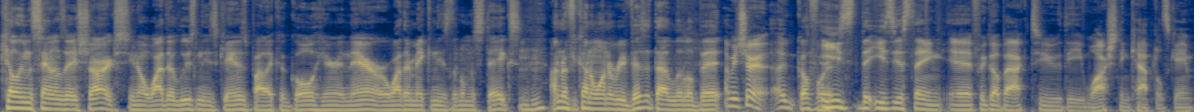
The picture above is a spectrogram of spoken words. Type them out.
killing the San Jose Sharks. You know why they're losing these games by like a goal here and there, or why they're making these little mistakes. I don't know if you kind of want to revisit that a little bit. I mean, sure. Uh, Go for it. The easiest thing, if we go back to the Washington Capitals game,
